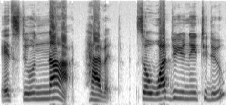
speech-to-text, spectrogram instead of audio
it's to not have it. So, what do you need to do?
